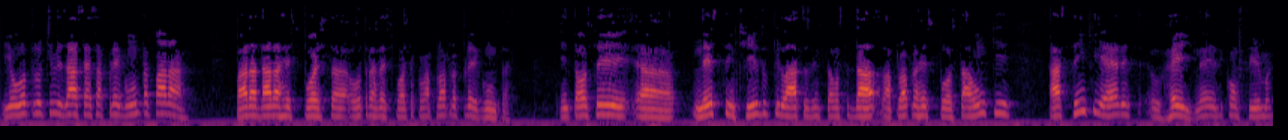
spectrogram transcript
E o outro utilizasse essa pergunta para, para dar a resposta, outra resposta com a própria pergunta. Então, se, uh, nesse sentido, Pilatos então se dá a própria resposta a um que, assim que eres o rei, né? Ele confirma.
